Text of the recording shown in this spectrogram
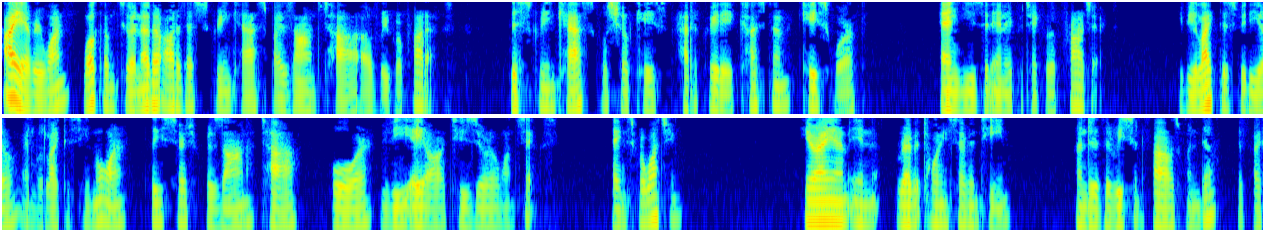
Hi everyone, welcome to another Autodesk screencast by Dzan Ta of Repro Products. This screencast will showcase how to create a custom casework and use it in a particular project. If you like this video and would like to see more, please search for Dzan Ta or VAR2016. Thanks for watching. Here I am in Revit 2017. Under the Recent Files window, if I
